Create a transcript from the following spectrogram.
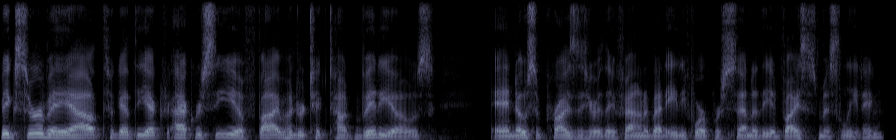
Big survey out to get the accuracy of 500 TikTok videos, and no surprises here. They found about 84% of the advice is misleading,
